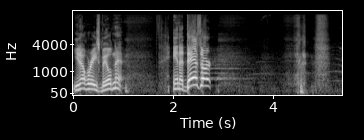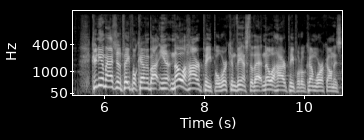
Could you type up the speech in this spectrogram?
You know where he's building it? In a desert. Can you imagine the people coming by? You know, Noah hired people. We're convinced of that. Noah hired people to come work on his,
